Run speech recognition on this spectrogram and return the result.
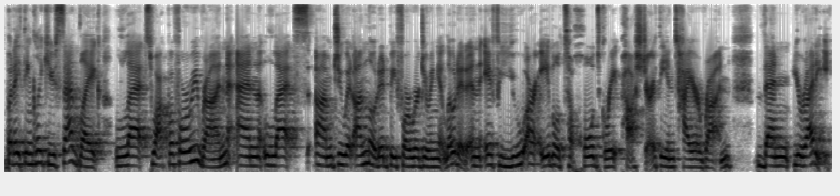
But I think, like you said, like let's walk before we run and let's um, do it unloaded before we're doing it loaded. And if you are able to hold great posture the entire run, then you're ready.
